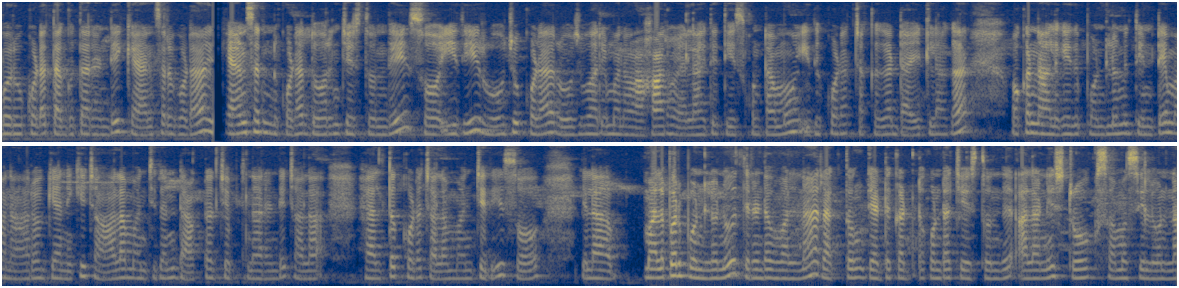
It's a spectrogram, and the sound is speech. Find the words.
బరువు కూడా తగ్గుతారండి. క్యాన్సర్ కూడా క్యాన్సర్ని కూడా దూరం చేస్తుంది. సో ఇది రోజు కూడా రోజువారీ మనం ఆహారం ఎలా అయితే తీసుకుంటామో ఇది కూడా చక్కగా డైట్ లాగా ఒక నాలుగైదు పండ్లను తింటే మన ఆరోగ్యానికి చాలా మంచిదని డాక్టర్ చెప్తున్నారండి. చాలా హెల్త్కి కూడా చాలా మంచిది. సో ఇలా మలబర్ పండ్లను తినడం వలన రక్తం గడ్డ కట్టకుండా చేస్తుంది. అలానే స్ట్రోక్ సమస్యలు ఉన్న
